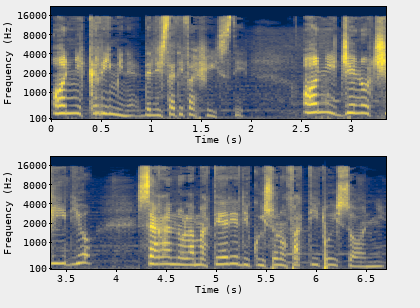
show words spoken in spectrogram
ogni crimine degli stati fascisti, ogni genocidio saranno la materia di cui sono fatti i tuoi sogni.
